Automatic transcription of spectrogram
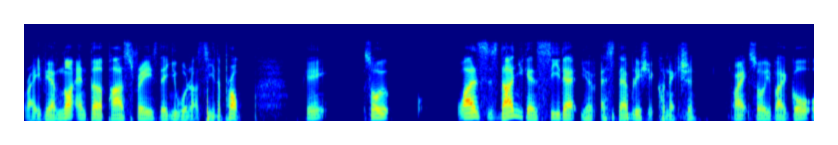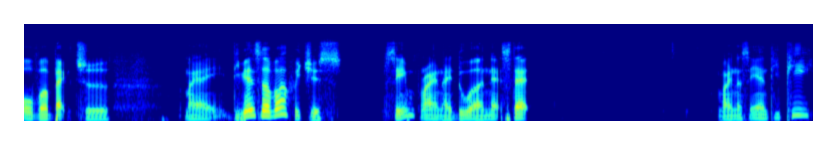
right? If you have not entered a passphrase, then you will not see the prompt. Okay, so once it's done, you can see that you have established a connection, right? So if I go over back to my Debian server, which is same, right? And I do a netstat minus ANTP,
